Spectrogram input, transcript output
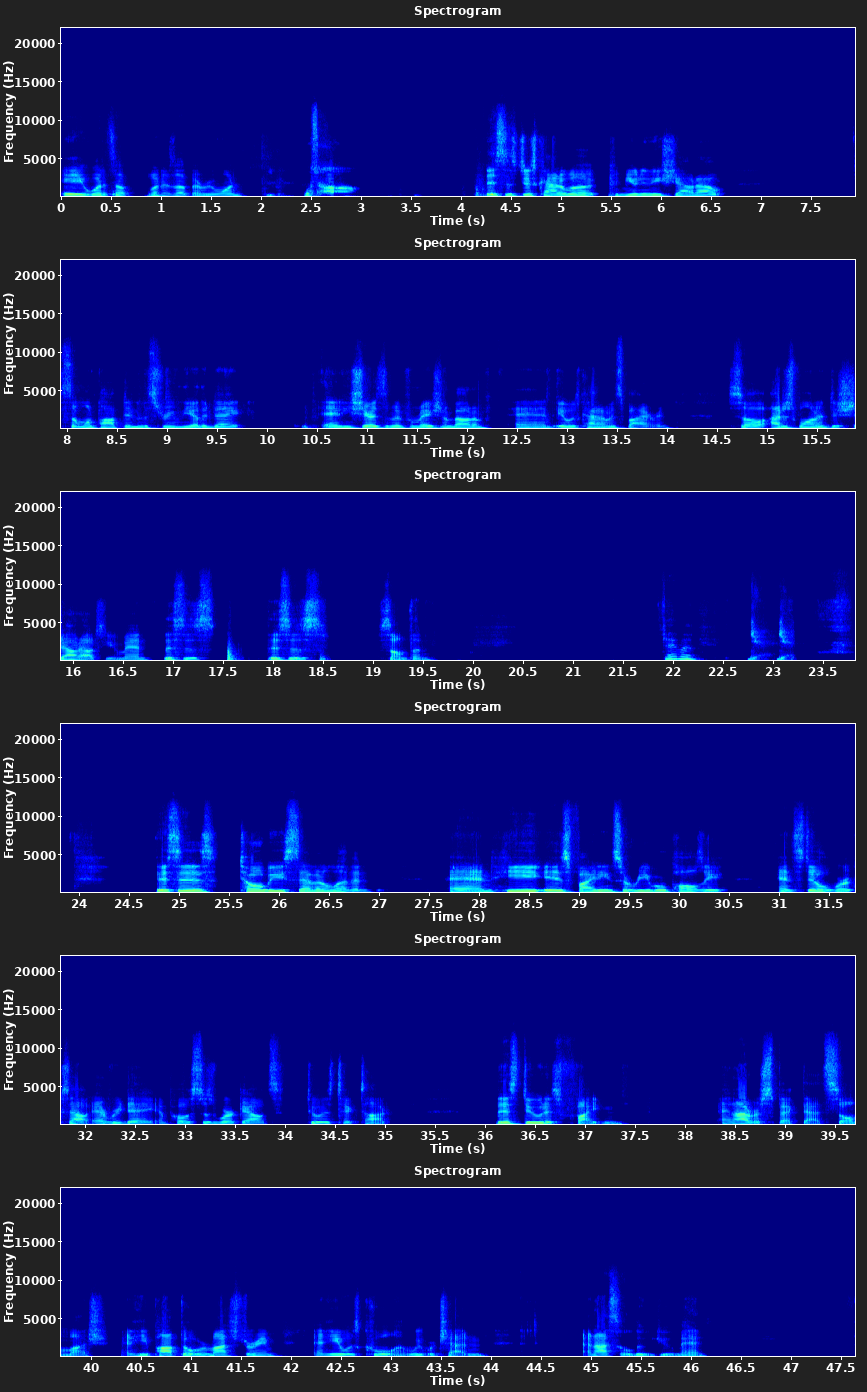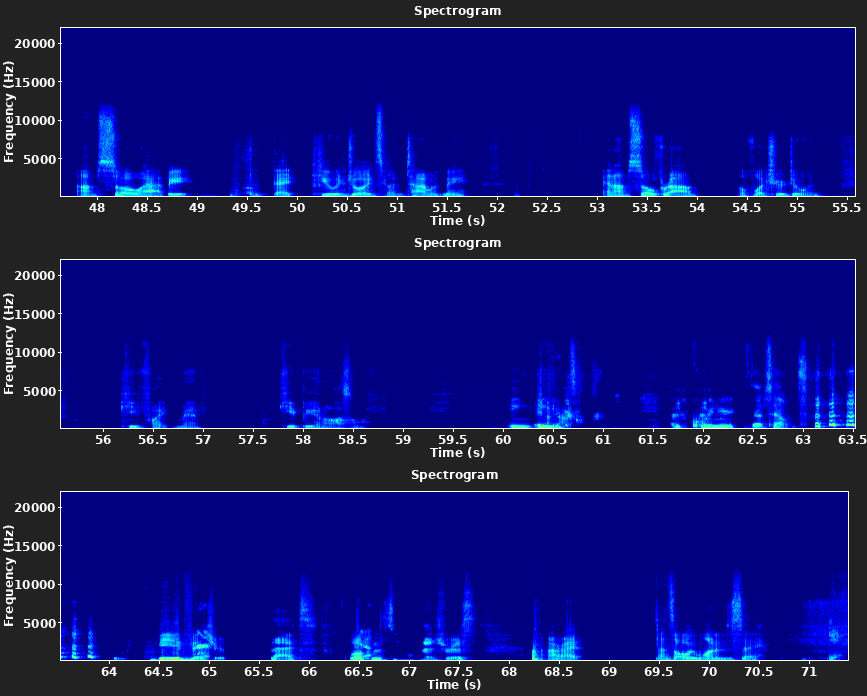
Hey, what is up? What is up, everyone? What's up? Uh, this is just kind of a community shout out. Someone popped into the stream the other day and he shared some information about him, and it was kind of inspiring. So I just wanted to shout out to you, man. This is this is something. Okay, man. Yeah, yeah. This is Toby 711, and he is fighting cerebral palsy and still works out every day and posts his workouts to his TikTok. This dude is fighting, and I respect that so much. And he popped over my stream and he was cool, and we were chatting. And I salute you, man. I'm so happy that you enjoyed spending time with me. And I'm so proud of what you're doing. Keep fighting, man. Keep being awesome. Being adventurous. As corny as that sounds. Be adventurous. Facts. Welcome to Adventurous. All right. That's all we wanted to say. yeah.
